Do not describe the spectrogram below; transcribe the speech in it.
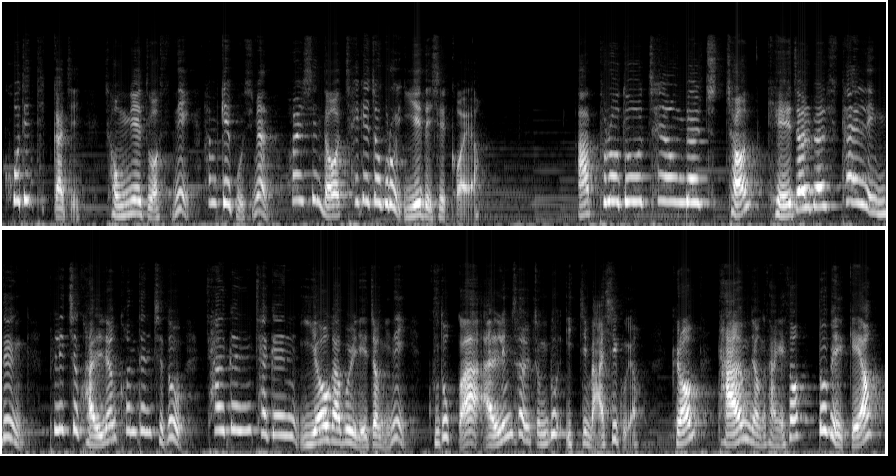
코디 팁까지 정리해 두었으니 함께 보시면 훨씬 더 체계적으로 이해되실 거예요. 앞으로도 체형별 추천, 계절별 스타일링 등 플리츠 관련 컨텐츠도 차근차근 이어가 볼 예정이니 구독과 알림 설정도 잊지 마시고요. 그럼 다음 영상에서 또 뵐게요.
